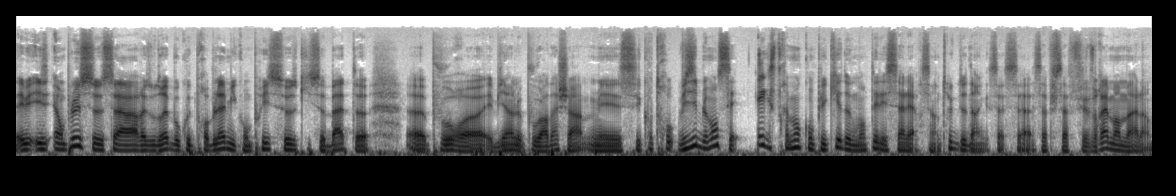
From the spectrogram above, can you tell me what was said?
et en plus, ça résoudrait beaucoup de problèmes, y compris ceux qui se battent euh, pour euh, eh bien le pouvoir d'achat. Mais c'est visiblement c'est extrêmement compliqué d'augmenter les salaires. C'est un truc de dingue. Ça fait vraiment mal. hein.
